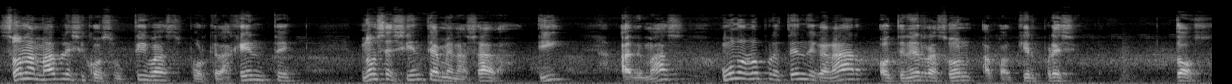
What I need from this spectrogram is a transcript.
son amables y constructivas porque la gente no se siente amenazada y, además, uno no pretende ganar o tener razón a cualquier precio. 2.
